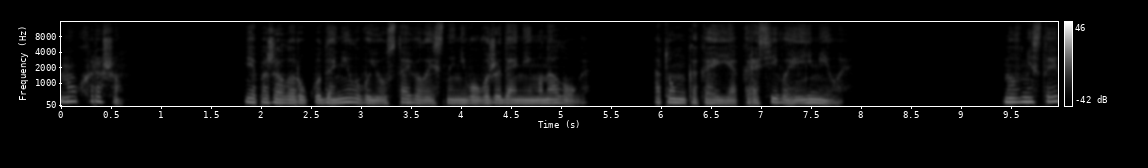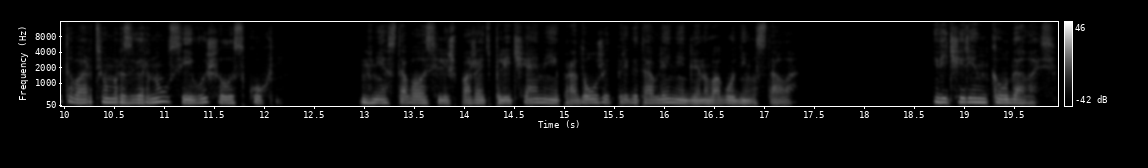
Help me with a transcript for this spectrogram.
«Ну, хорошо». Я пожала руку Данилову и уставилась на него в ожидании монолога о том, какая я красивая и милая. Но вместо этого Артём развернулся и вышел из кухни. Мне оставалось лишь пожать плечами и продолжить приготовление для новогоднего стола. Вечеринка удалась.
